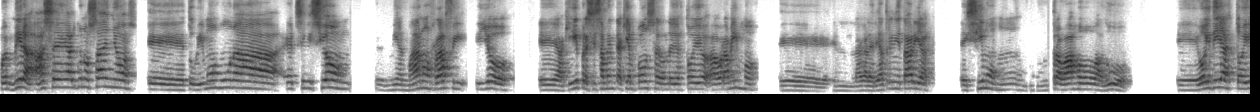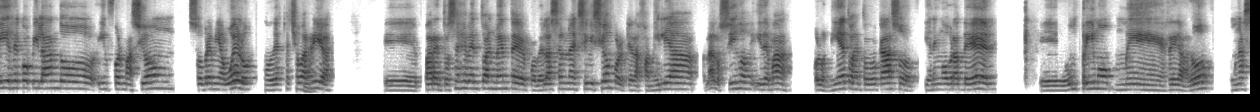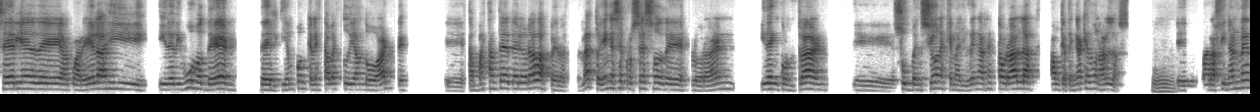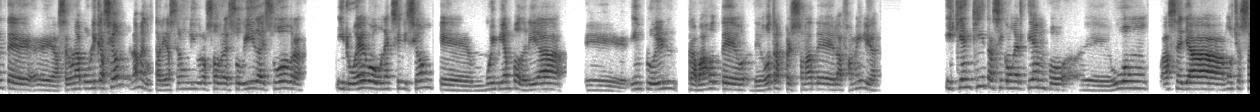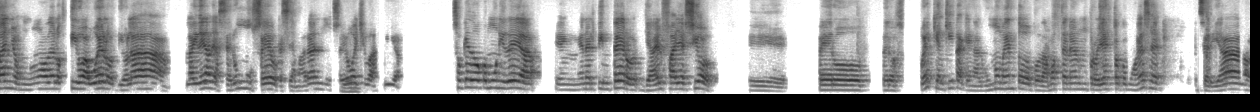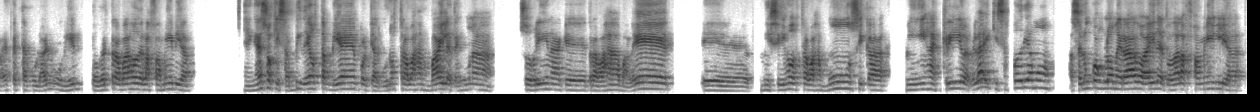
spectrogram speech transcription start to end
Pues mira, hace algunos años eh, tuvimos una exhibición mi hermano Rafi y yo, eh, aquí, precisamente aquí en Ponce, donde yo estoy ahora mismo, eh, en la Galería Trinitaria, hicimos un, trabajo a dúo. Eh, hoy día estoy recopilando información sobre mi abuelo, Modesto Echevarría, para entonces eventualmente poder hacer una exhibición, porque la familia, los hijos y demás, o los nietos en todo caso, tienen obras de él. Eh, un primo me regaló una serie de acuarelas y, y, de dibujos de él del tiempo en que él estaba estudiando arte. Eh, están bastante deterioradas, pero estoy en ese proceso de explorar y de encontrar eh, subvenciones que me ayuden a restaurarlas, aunque tenga que donarlas. Mm. para finalmente hacer una publicación, me gustaría hacer un libro sobre su vida y su obra y luego una exhibición que muy bien podría eh, incluir trabajos de, de, otras personas de la familia. Y quién quita si con el tiempo eh, hubo un, hace ya muchos años uno de los tíos abuelos dio la, la idea de hacer un museo que se llamara el Museo mm. Echevarría. Eso quedó como una idea en, en el tintero, ya él falleció, eh, pero, pero pues quien quita que en algún momento podamos tener un proyecto como ese, sería espectacular unir todo el trabajo de la familia en eso, quizás videos también, porque algunos trabajan baile, tengo una sobrina que trabaja ballet, eh, mis hijos trabajan música, mi hija escribe, ¿verdad? Y quizás podríamos hacer un conglomerado ahí de toda la familia,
